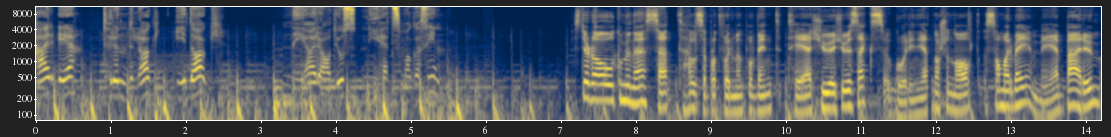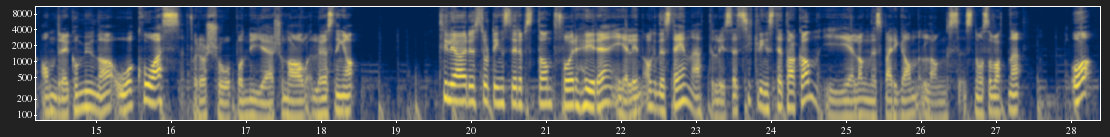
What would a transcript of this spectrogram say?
her er Trøndelag i dag. Nea Radios nyhetsmagasin. Stjørdal kommune setter Helseplattformen på vent til 2026 og går inn i et nasjonalt samarbeid med Bærum, andre kommuner og KS for å se på nye journalløsninger. Tidligere stortingsrepresentant for Høyre, Elin Agdestein, etterlyser sikringstiltakene i Langnesbergene langs Snåsavatnet. Og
